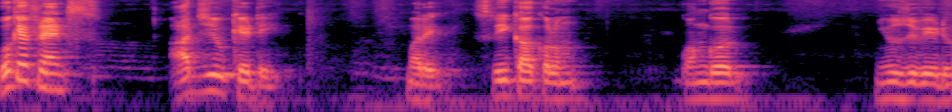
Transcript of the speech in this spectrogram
ఓకే ఫ్రెండ్స్ ఆర్జీయుకేటి మరి శ్రీకాకుళం ఒంగోలు న్యూజివీడు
